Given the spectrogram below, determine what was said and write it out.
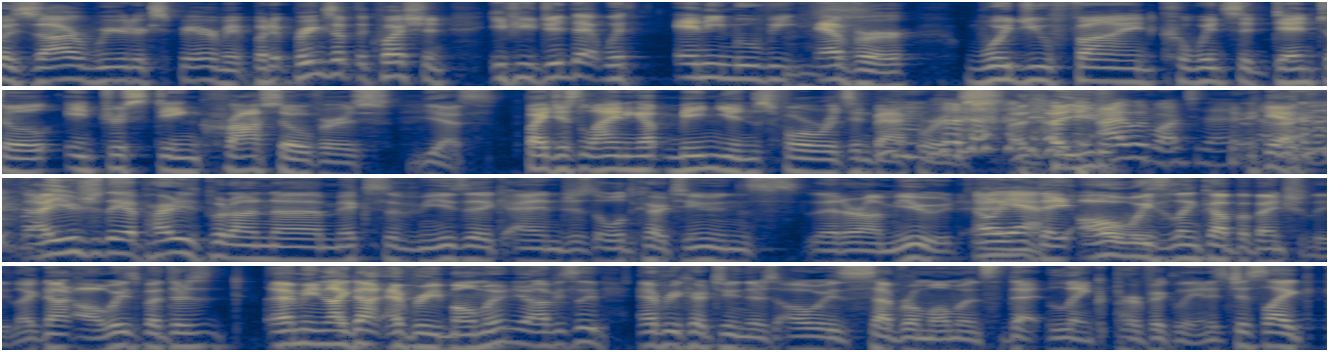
bizarre, weird experiment. But it brings up the question: if you did that with any movie mm. ever, would you find coincidental, interesting crossovers Yes. by just lining up minions forwards and backwards? I, I usually, I would watch that. Yeah. I usually at parties put on a mix of music and just old cartoons that are on mute. Oh, yeah. They always link up eventually. Like not always, but there's I mean like not every moment, you know, obviously. Every cartoon there's always several moments that link perfectly. And it's just like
